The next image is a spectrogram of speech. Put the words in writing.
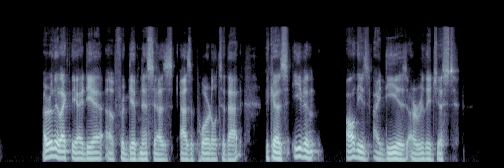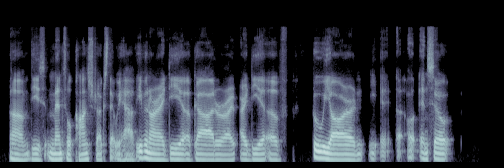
I really like the idea of forgiveness as as a portal to that because even all these ideas are really just um, these mental constructs that we have. Even our idea of God or our idea of who we are, and uh, uh, and so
